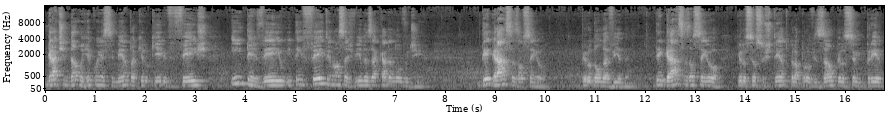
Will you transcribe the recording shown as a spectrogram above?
gratidão e reconhecimento àquilo que ele fez, interveio e tem feito em nossas vidas a cada novo dia. Dê graças ao Senhor pelo dom da vida. Dê graças ao Senhor pelo seu sustento, pela provisão, pelo seu emprego.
